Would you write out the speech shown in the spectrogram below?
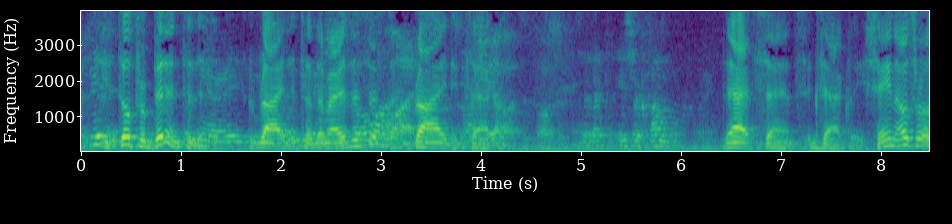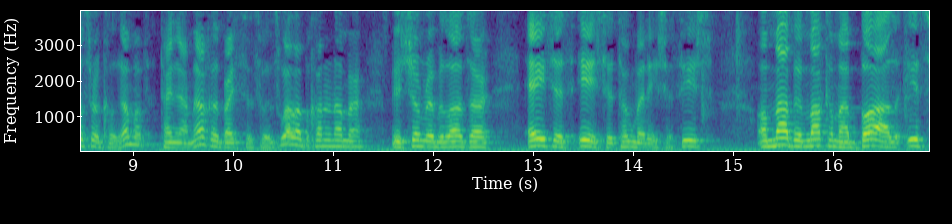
forbidden He's still forbidden to to the marry the- right to to the marry marry the sister. alive. Right, exactly. yeah, it's impossible. So that's Isser Chamor, right? That sense, exactly. Shein Osra Osra Kol Yomav, Tanya Ramelcha, the Braisa says so as well, Abba Chanan Number, Mishum Rebbe Lazar, Eishes Ish, we're talking about Eishes Ish, It's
